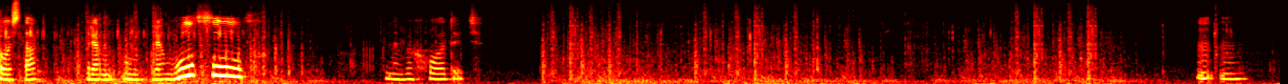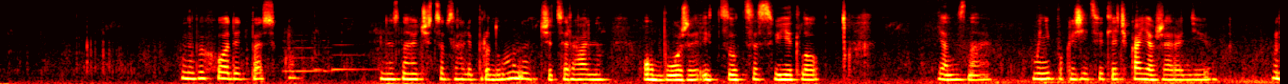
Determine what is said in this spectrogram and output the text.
Якщо ось так. Прям, ну, прям уфу. Не виходить. М-м. Не виходить песику. Не знаю, чи це взагалі продумано, чи це реально. О Боже, і тут це світло. Я не знаю. Мені покажіть світлячка, я вже радію.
